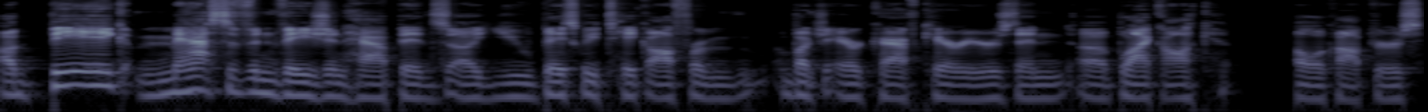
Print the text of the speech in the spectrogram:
a big, massive invasion happens. Uh, you basically take off from a bunch of aircraft carriers and uh, Black Hawk helicopters,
